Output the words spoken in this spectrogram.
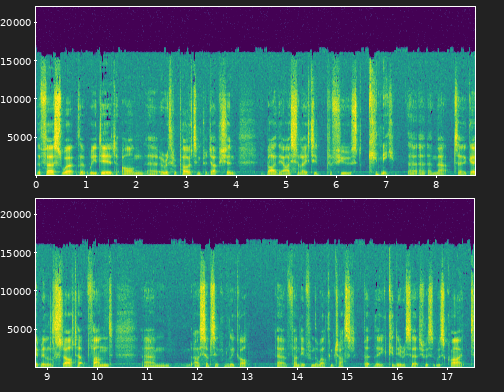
the first work that we did on uh, erythropoietin production by the isolated perfused kidney, uh, and that uh, gave me a little startup fund. Um, I subsequently got uh, funding from the Wellcome Trust, but the kidney research was, was quite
